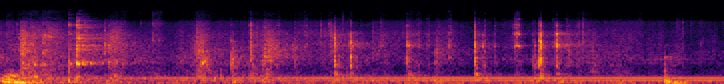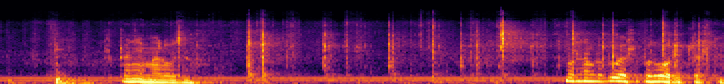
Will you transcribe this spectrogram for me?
Tu jest. To nie ma luzu. Można by było jeszcze podłożyć troszkę.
